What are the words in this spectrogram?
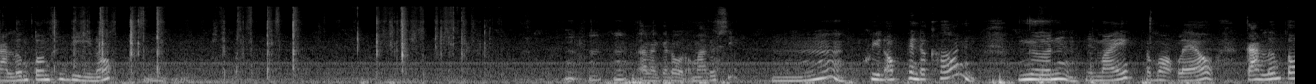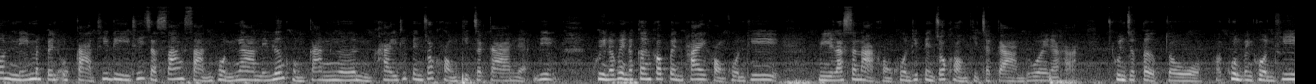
การเริ่มต้นที่ดีเนาะอืมอืมอืมอืมอะไรกระโดดออกมาดูสิ อืม Queen of Pentacle เงินเห็นไหมเราบอกแล้ว การเริ่มต้นนี้มันเป็นโอกาสที่ดีที่จะสร้างสารรค์ผลงานในเรื่องของการเงิน ใครที่เป็นเจ้าของกิจการเนี่ยนี่ควีนอ f เพน t เคิลเขาเป็นไพ่ของคนที่มีลักษณะของคนที่เป็นเจ้าของกิจการด้วยนะคะ คุณจะเติบโตเพราะคุณเป็นคนที่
